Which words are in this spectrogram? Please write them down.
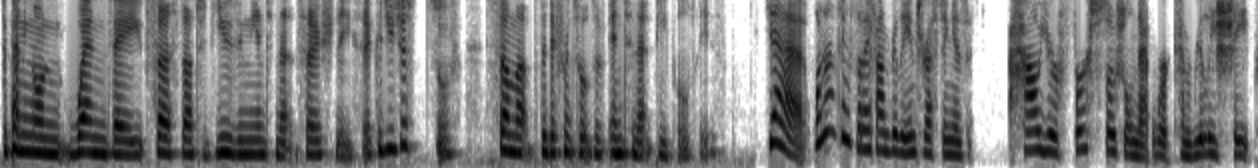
depending on when they first started using the internet socially. So could you just sort of sum up the different sorts of internet people, please? Yeah, one of the things that I found really interesting is how your first social network can really shape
